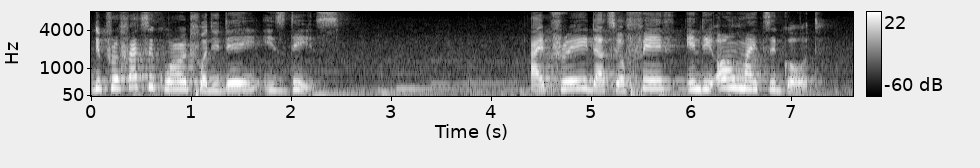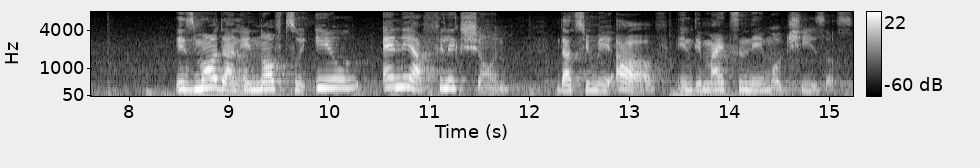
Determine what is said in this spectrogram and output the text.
The prophetic word for the day is this I pray that your faith in the Almighty God is more than enough to heal any affliction that you may have in the mighty name of Jesus.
